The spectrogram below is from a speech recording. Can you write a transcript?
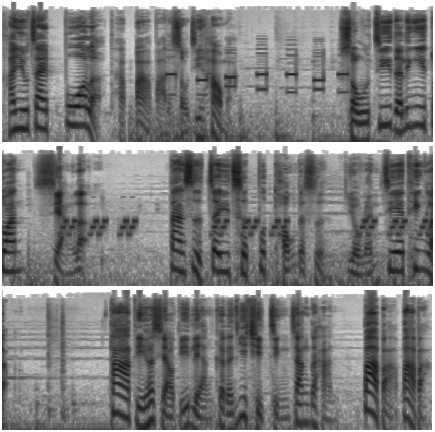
他又再拨了他爸爸的手机号码。手机的另一端响了，但是这一次不同的是，有人接听了。大迪和小迪两个人一起紧张的喊：“爸爸，爸爸！”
